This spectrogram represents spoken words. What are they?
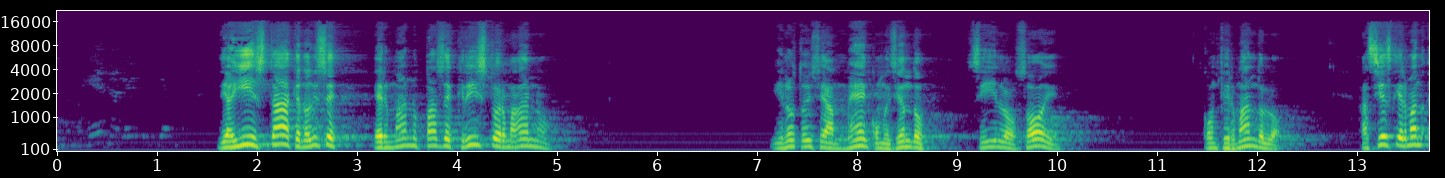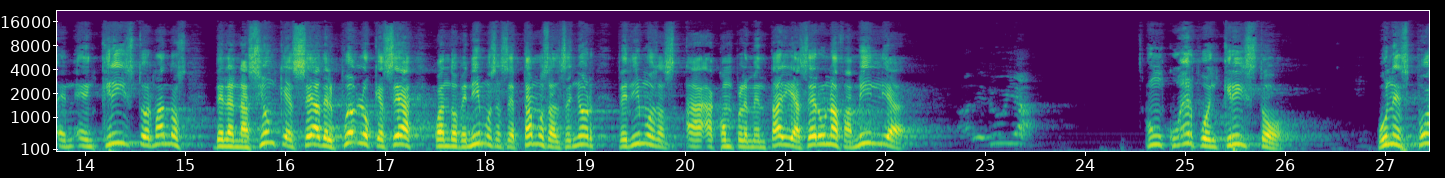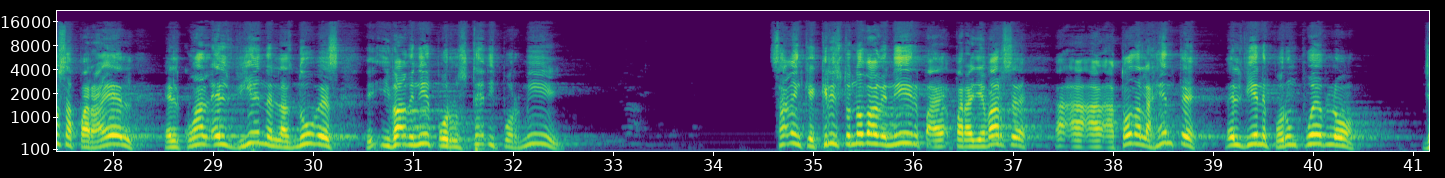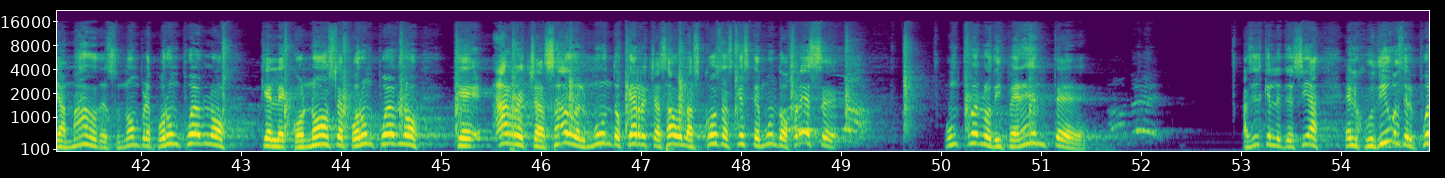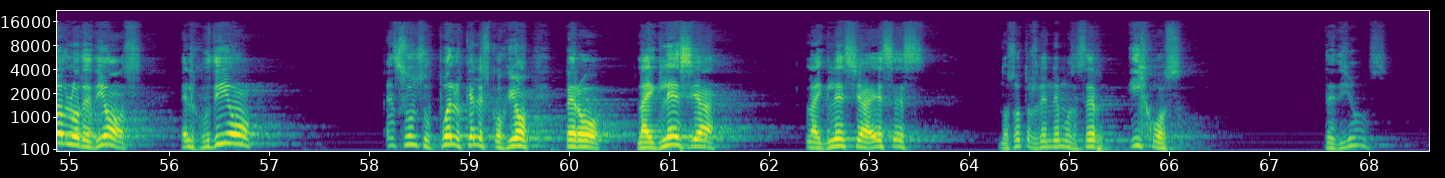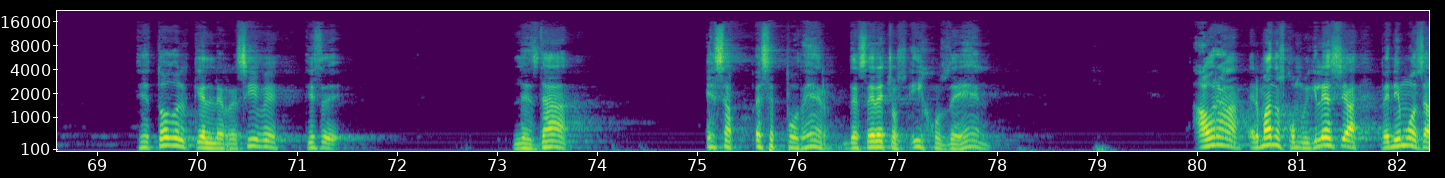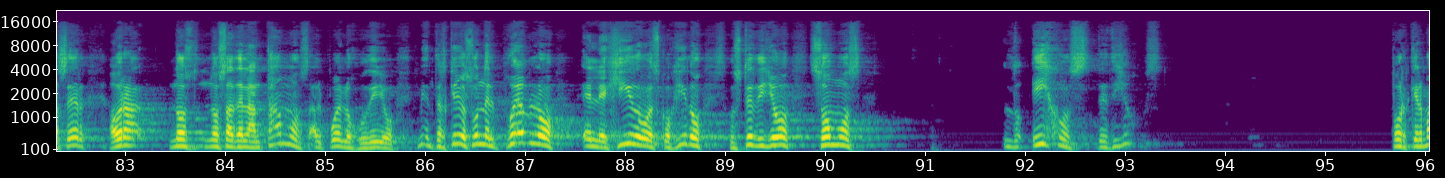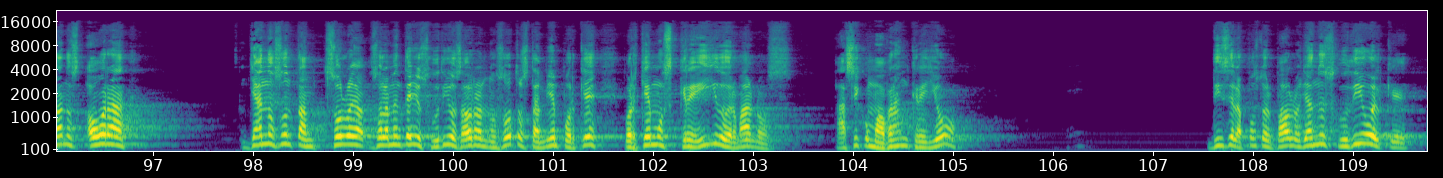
De ahí está que nos dice, hermano, paz de Cristo, hermano. Y el otro dice, amén, como diciendo, sí lo soy, confirmándolo. Así es que, hermano, en, Cristo, hermanos, de la nación que sea, del pueblo que sea, cuando venimos, aceptamos al Señor, venimos a, a complementar y a ser una familia. Un cuerpo en Cristo. Una esposa para Él, el cual Él viene en las nubes y, va a venir por usted y por mí. Saben que Cristo no va a venir para, llevarse a, toda la gente. Él viene por un pueblo llamado de su nombre, por un pueblo que le conoce, por un pueblo que ha rechazado el mundo, que ha rechazado las cosas que este mundo ofrece. Un pueblo diferente. Así es que les decía, el judío es el pueblo de Dios. El judío son sus pueblos que él escogió, pero la iglesia, la iglesia ese es, nosotros venimos a ser hijos de Dios. Dice, todo el que le recibe, dice, les da esa, ese poder de ser hechos hijos de Él. Ahora, hermanos, como iglesia, venimos a hacer, ahora nos, adelantamos al pueblo judío, mientras que ellos son el pueblo elegido, escogido, usted y yo somos hijos de Dios. Porque hermanos, ahora ya no son tan solo, solamente ellos judíos, ahora nosotros también. ¿Por qué? Porque hemos creído, hermanos, así como Abraham creyó. Dice el apóstol Pablo, ya no es judío el que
